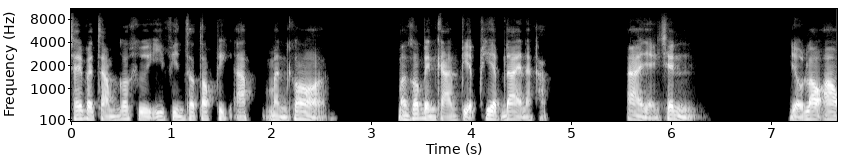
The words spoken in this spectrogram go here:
ใช้ประจำก็คือ eFin Stop Pick Up มันก็มันก็เป็นการเปรียบเทียบได้นะครับ อ่า อย่างเช่น เดี๋ยวเราเอา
